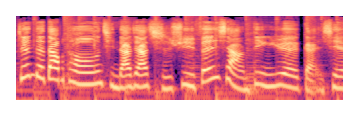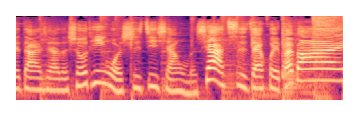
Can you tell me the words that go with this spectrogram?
真的大不同，请大家持续分享、订阅，感谢大家的收听，我是季祥，我们下次再会，拜拜。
